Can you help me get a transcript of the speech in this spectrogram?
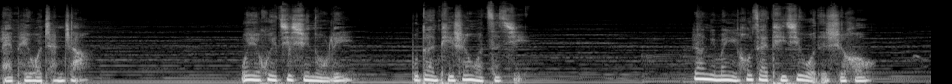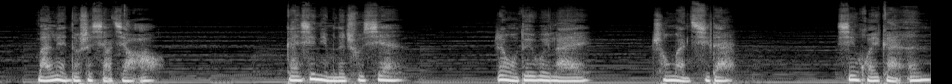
来陪我成长。我也会继续努力，不断提升我自己，让你们以后在提起我的时候，满脸都是小骄傲。感谢你们的出现，让我对未来充满期待，心怀感恩，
